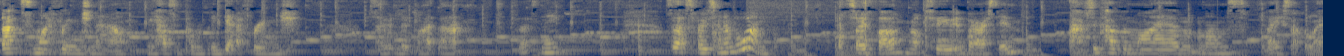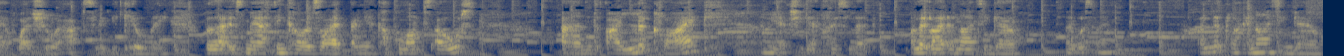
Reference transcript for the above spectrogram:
that's my fringe now. We had to probably get a fringe. So it looked like that. So that's me. So that's photo number one. So far, not too embarrassing. I have to cover my um, mum's face out the way, otherwise she'll absolutely kill me. But that is me. I think I was like only a couple months old. And I look like, let me actually get a closer look. I look like a nightingale. What's the name? I look like a nightingale.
